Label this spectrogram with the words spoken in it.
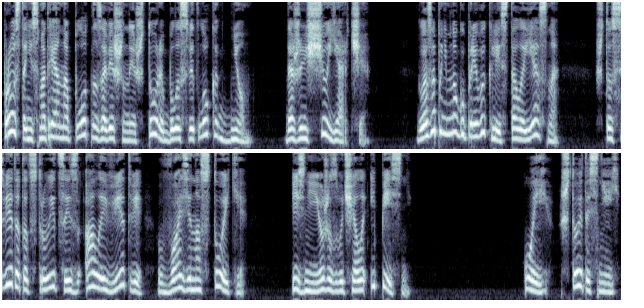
Просто, несмотря на плотно завешенные шторы, было светло, как днем. Даже еще ярче. Глаза понемногу привыкли, и стало ясно, что свет этот струится из алой ветви в вазе на стойке. Из нее же звучала и песнь. «Ой, что это с ней?»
